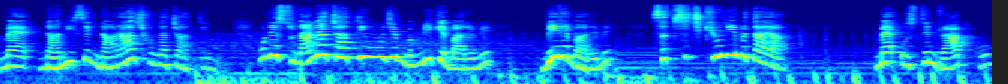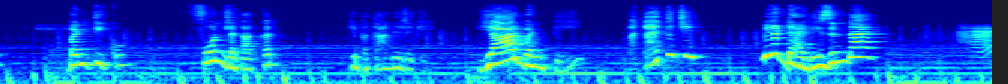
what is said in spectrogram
मैं नानी से नाराज़ होना चाहती हूँ। उन्हें सुनाना चाहती हूँ मुझे मम्मी के बारे में, मेरे बारे में। सच सच क्यों नहीं बताया? मैं उस दिन रात को बंटी को फ़ोन लगाकर ये बताने लगी। यार बंटी बताए तुझे? मेरा डैडी ज़िंदा है। है?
